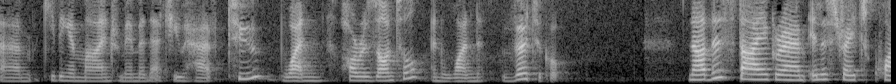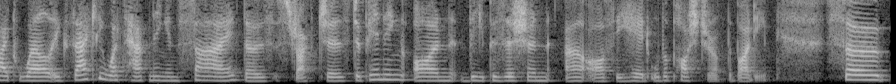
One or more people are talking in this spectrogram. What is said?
Um, keeping in mind, remember that you have two one horizontal and one vertical. Now, this diagram illustrates quite well exactly what's happening inside those structures depending on the position uh, of the head or the posture of the body. So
